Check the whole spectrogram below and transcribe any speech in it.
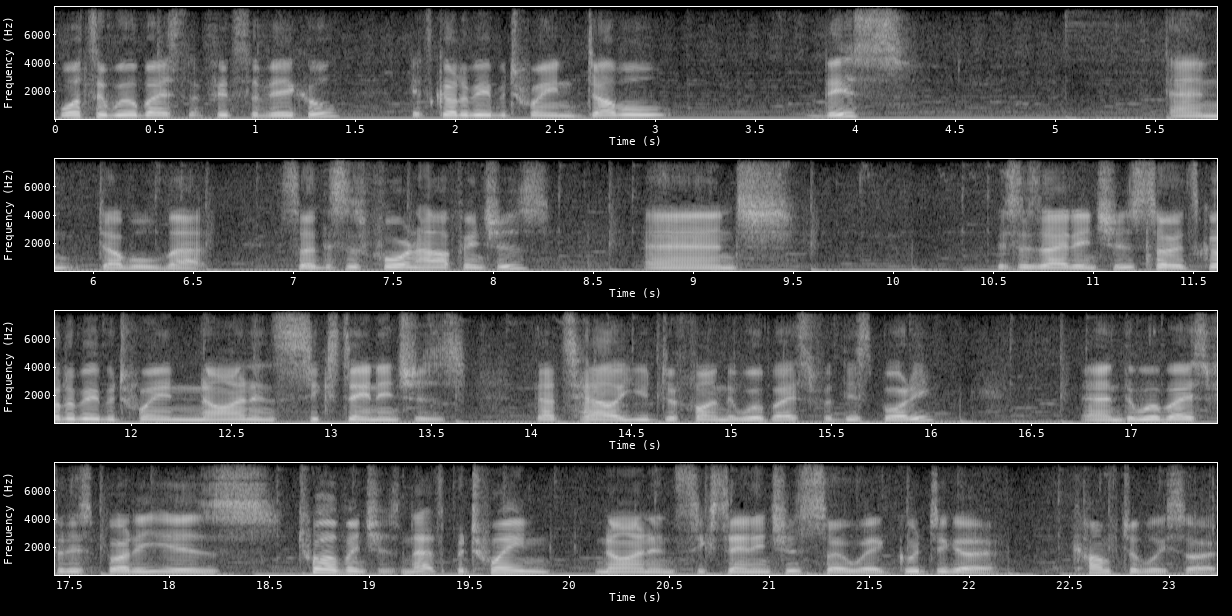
what's a wheelbase that fits the vehicle? It's got to be between double this and double that. So this is four and a half inches and this is eight inches. So it's got to be between nine and 16 inches. That's how you define the wheelbase for this body. And the wheelbase for this body is 12 inches and that's between nine and 16 inches. So we're good to go, comfortably so.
